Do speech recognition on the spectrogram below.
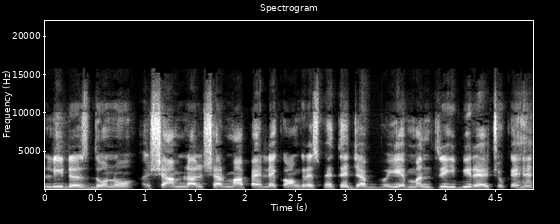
लीडर्स दोनों, श्यामलाल शर्मा पहले कांग्रेस में थे, जब ये मंत्री भी रह चुके हैं।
